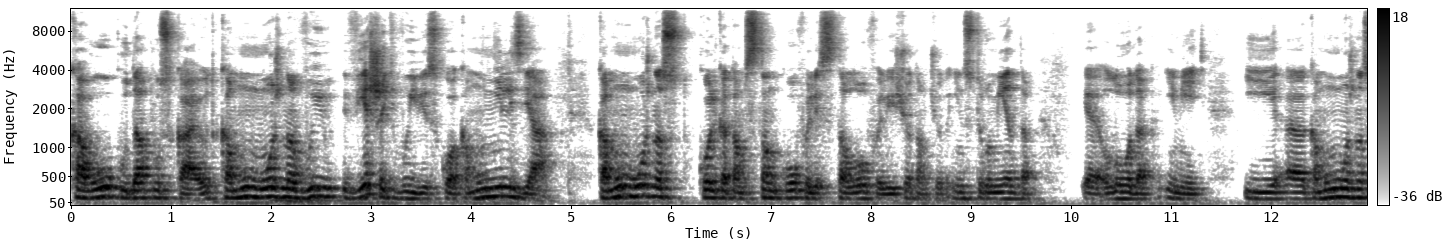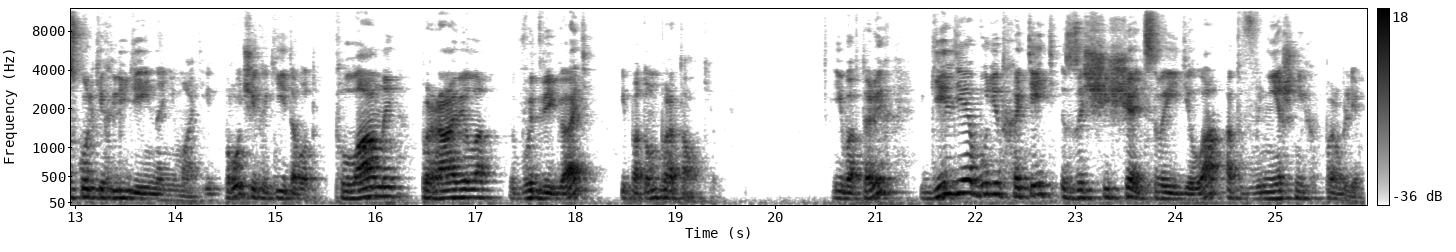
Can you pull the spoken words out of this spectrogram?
кого куда пускают, кому можно вы, вешать вывеску, а кому нельзя, кому можно сколько там станков или столов или еще там что-то, инструментов, э, лодок иметь. И э, кому можно скольких людей нанимать. И прочие какие-то вот планы, правила выдвигать и потом проталкивать. И во-вторых, гильдия будет хотеть защищать свои дела от внешних проблем.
